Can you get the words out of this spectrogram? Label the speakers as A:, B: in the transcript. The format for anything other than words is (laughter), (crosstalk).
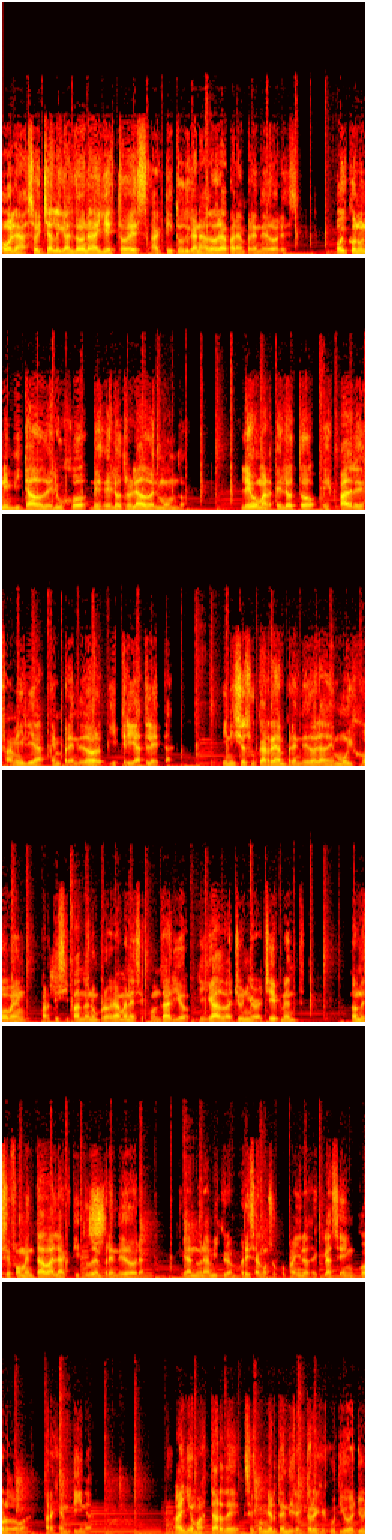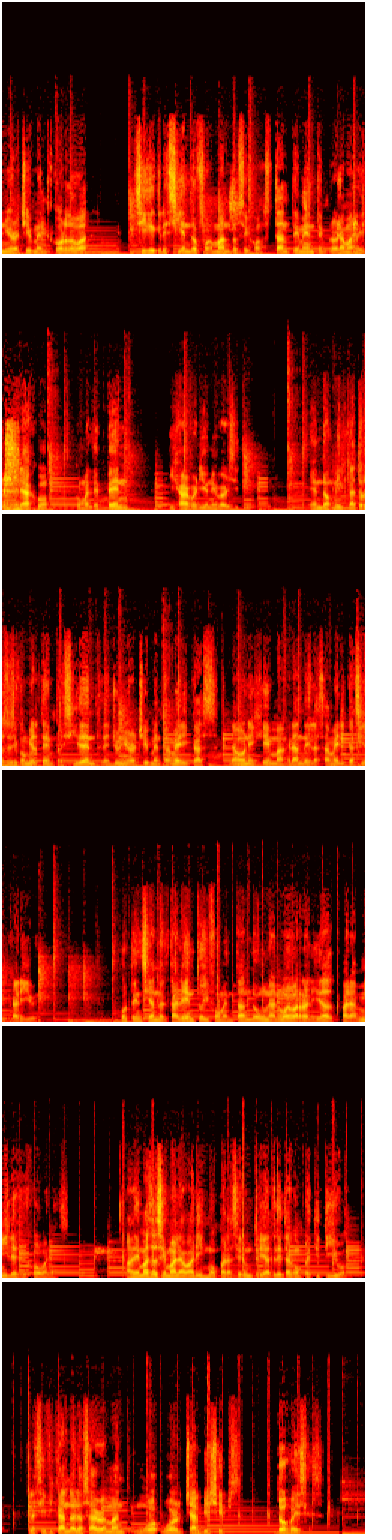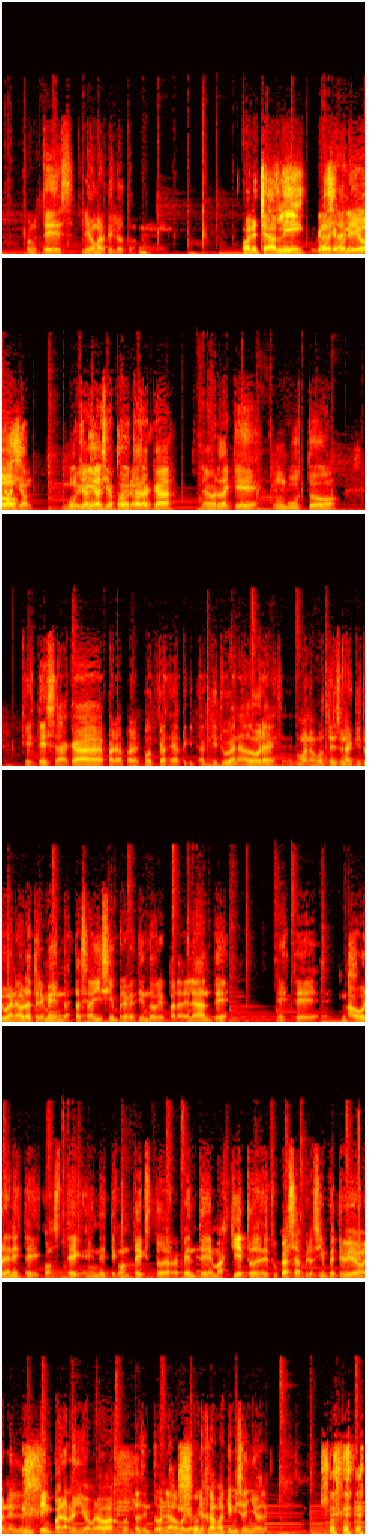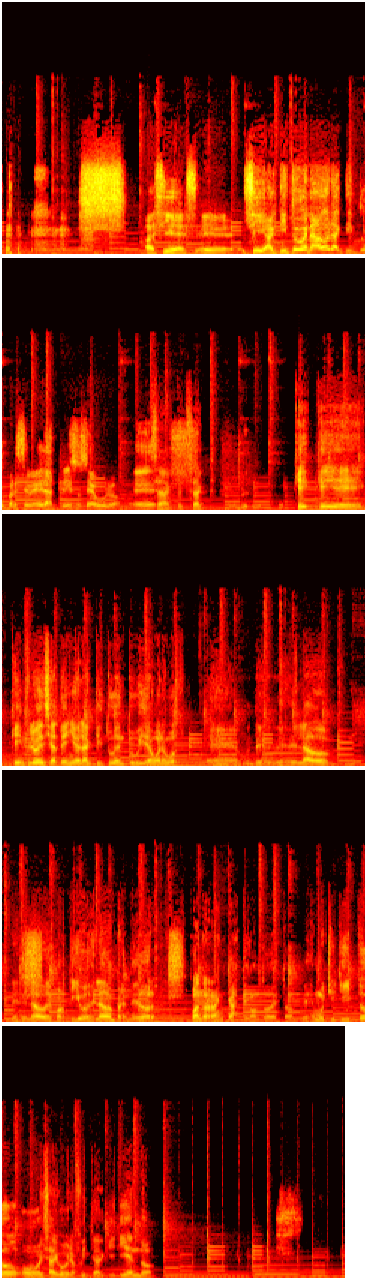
A: Hola, soy Charlie Galdona y esto es Actitud Ganadora para Emprendedores. Hoy con un invitado de lujo desde el otro lado del mundo. Leo Martelotto es padre de familia, emprendedor y triatleta. Inició su carrera emprendedora de muy joven participando en un programa en el secundario ligado a Junior Achievement, donde se fomentaba la actitud emprendedora, creando una microempresa con sus compañeros de clase en Córdoba, Argentina. Años más tarde se convierte en director ejecutivo de Junior Achievement Córdoba, sigue creciendo formándose constantemente en programas de liderazgo como el de Penn y Harvard University. En 2014 se convierte en presidente de Junior Achievement Americas, la ONG más grande de las Américas y el Caribe, potenciando el talento y fomentando una nueva realidad para miles de jóvenes. Además hace malabarismos para ser un triatleta competitivo, clasificando a los Ironman World Championships dos veces. Con ustedes, Leo Martelotto.
B: Hola Charlie, gracias por la invitación.
A: Muchas gracias por estar acá. La verdad que un gusto que estés acá para, el podcast de Actitud Ganadora. Bueno, vos tenés una actitud ganadora tremenda, estás ahí siempre metiéndole para adelante. Este, (laughs) ahora en este, en este contexto, de repente más quieto desde tu casa, pero siempre te veo en el (laughs) LinkedIn para arriba, para abajo, estás en todos lados, viajas más que mi señora. (laughs)
B: Así es. Eh, sí, actitud ganadora, actitud perseverante, eso seguro.
A: ¿eh? Exacto, exacto. ¿Qué, influencia ha tenido la actitud en tu vida? Bueno, vos eh, desde, el lado, desde el lado deportivo, desde el lado emprendedor, ¿cuándo arrancaste con todo esto? ¿Desde muy chiquito o es algo que lo fuiste adquiriendo?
